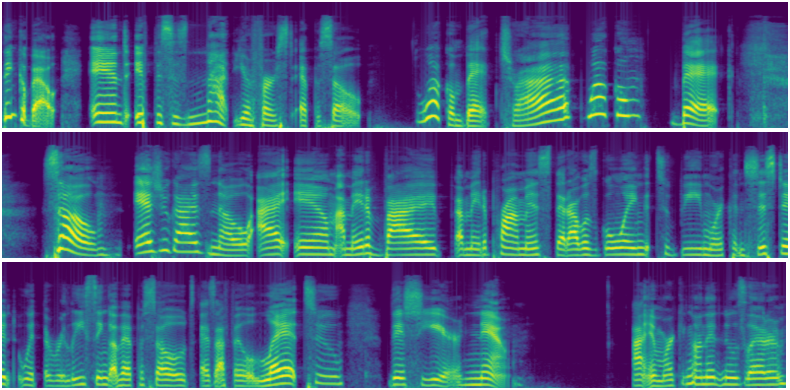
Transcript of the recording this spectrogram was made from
think about. And if this is not your first episode, welcome back, tribe. Welcome back. So, as you guys know, I am, I made a vibe, I made a promise that I was going to be more consistent with the releasing of episodes as I feel led to this year. Now, I am working on that newsletter.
